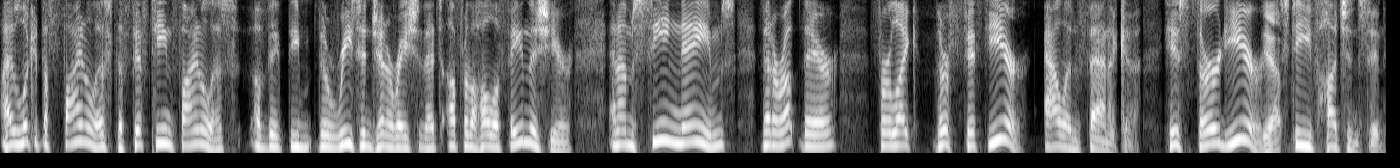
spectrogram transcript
I look at the finalists, the 15 finalists of the, the, the recent generation that's up for the Hall of Fame this year, and I'm seeing names that are up there for like their fifth year. Alan Faneca, his third year, Yep. Steve Hutchinson,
